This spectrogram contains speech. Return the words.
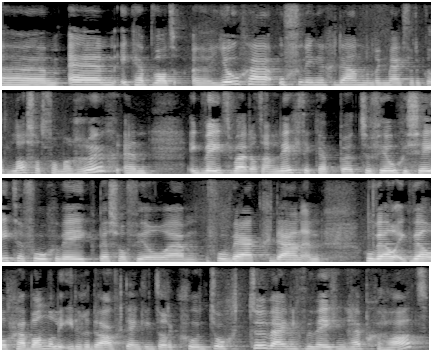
Um, en ik heb wat uh, yoga oefeningen gedaan, omdat ik merkte dat ik wat last had van mijn rug. En ik weet waar dat aan ligt. Ik heb uh, te veel gezeten vorige week, best wel veel um, voor werk gedaan. En hoewel ik wel ga wandelen iedere dag, denk ik dat ik gewoon toch te weinig beweging heb gehad.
